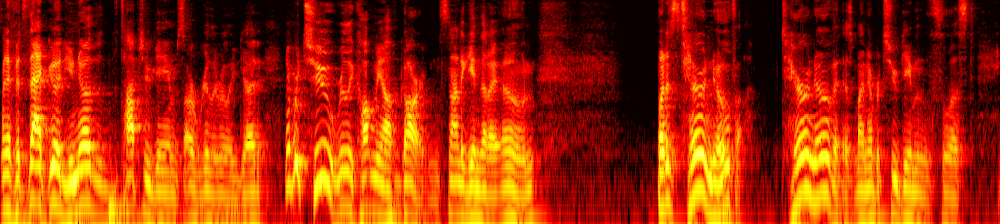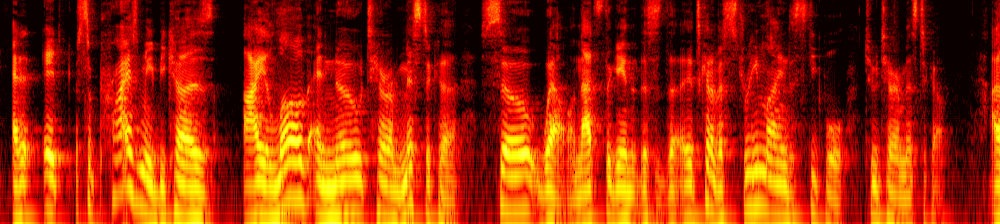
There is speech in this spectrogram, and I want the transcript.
And if it's that good, you know that the top two games are really, really good. Number two really caught me off guard. And It's not a game that I own, but it's Terra Nova. Terra Nova is my number two game on this list. And it, it surprised me because I love and know Terra Mystica so well. And that's the game that this is the, it's kind of a streamlined sequel to Terra Mystica. I,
